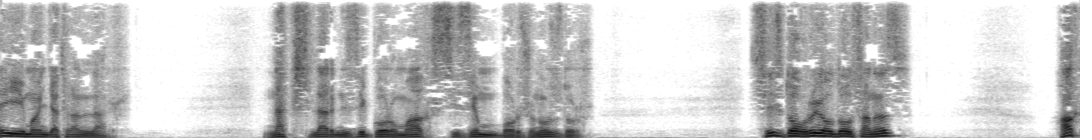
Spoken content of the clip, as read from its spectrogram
Ey iman gətirənlər! Nəfslərinizi qorumaq sizin borcunuzdur. Siz doğru yolda olsanız, haq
